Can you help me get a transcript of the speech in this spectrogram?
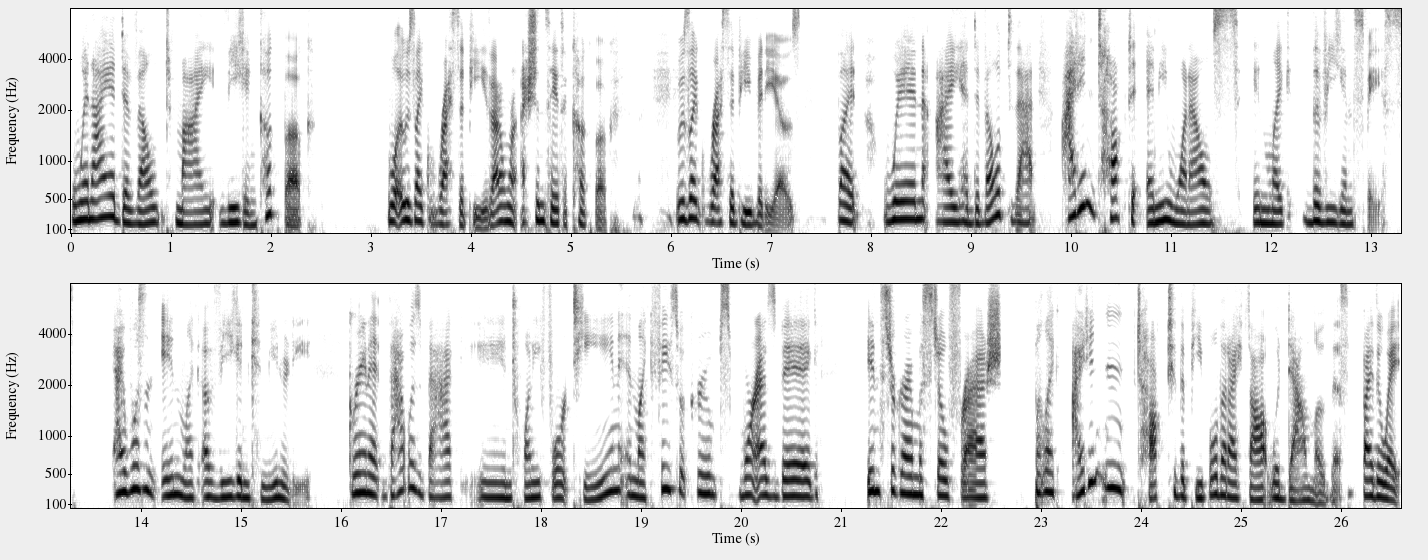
When I had developed my vegan cookbook, well, it was like recipes. I don't want, I shouldn't say it's a cookbook. It was like recipe videos. But when I had developed that, I didn't talk to anyone else in like the vegan space. I wasn't in like a vegan community. Granted, that was back in 2014 and like Facebook groups weren't as big. Instagram was still fresh, but like I didn't talk to the people that I thought would download this. By the way,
